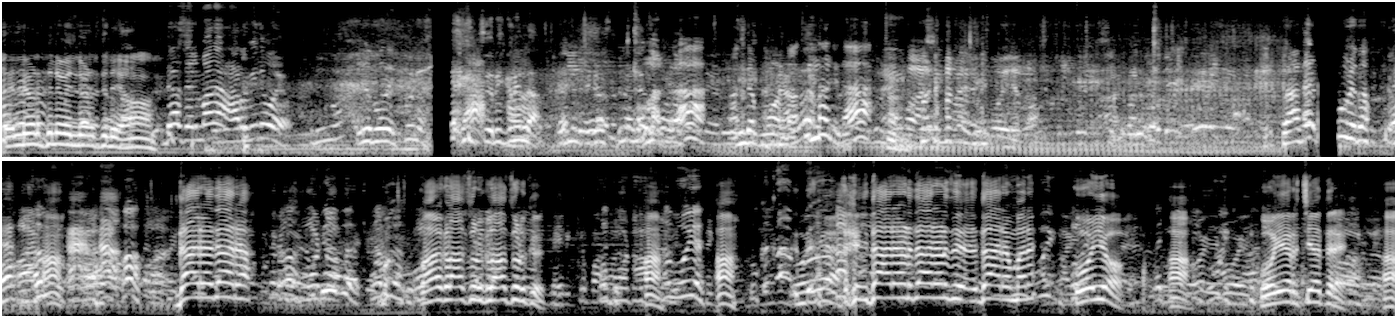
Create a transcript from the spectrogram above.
വെല്ലുവിളത്തിൽ വെല്ലുവിളത്തിൽ. ആ. അന്റെ ഗ്ലാസ് കൊടുക്ക് ഗ്ലാസ് കൊടുക്ക്. ആ. ഇതാരാണ് ഇതാരാണ് ഇത്? ഇതാരമ്മനെ കോഴിയോ? ആ. കോഴി ഇറച്ചി അത്രേ ആ.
